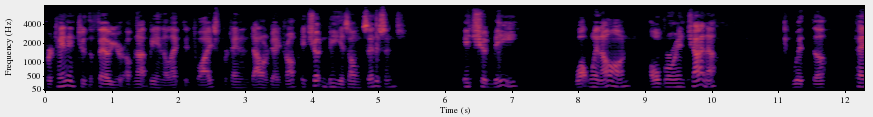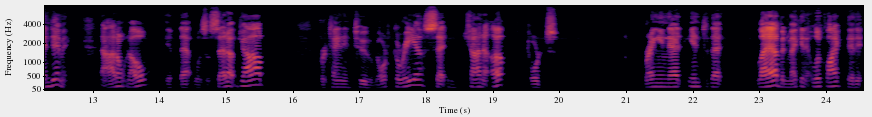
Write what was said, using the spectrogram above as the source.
pertaining to the failure of not being elected twice, pertaining to Donald J. Trump, it shouldn't be his own citizens. It should be what went on over in China with the pandemic. Now, I don't know if that was a setup job pertaining to North Korea setting China up towards bringing that into that lab and making it look like that it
